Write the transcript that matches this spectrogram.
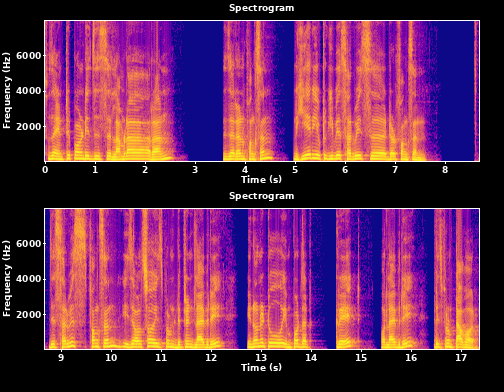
so the entry point is this lambda run this is a run function. And here you have to give a service uh, dot function. This service function is also is from different library. In order to import that crate or library it is from tower.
